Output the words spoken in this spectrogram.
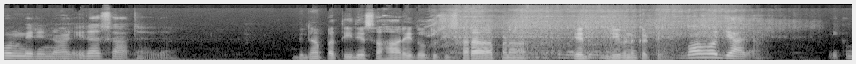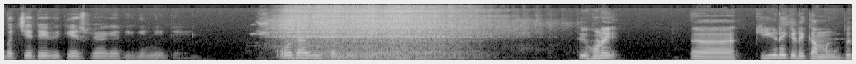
ਹੁਣ ਮੇਰੇ ਨਾਲ ਇਹਦਾ ਸਾਥ ਹੈਗਾ। ਬਿਨਾਂ ਪਤੀ ਦੇ ਸਹਾਰੇ ਤੋਂ ਤੁਸੀਂ ਸਾਰਾ ਆਪਣਾ ਇਹ ਜੀਵਨ ਕੱਟਿਆ। ਬਹੁਤ ਜ਼ਿਆਦਾ। ਇੱਕ ਬੱਚੇ ਤੇ ਵੀ ਕੇਸ ਪੈ ਗਿਆ ਦੀ ਗਿੰਨੀ ਤੇ। ਉਹਦਾ ਵੀ ਚੱਲੀ ਗਿਆ। ਤੇ ਹੁਣ ਕਿਹੜੇ ਕਿਹੜੇ ਕੰਮ ਬ-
